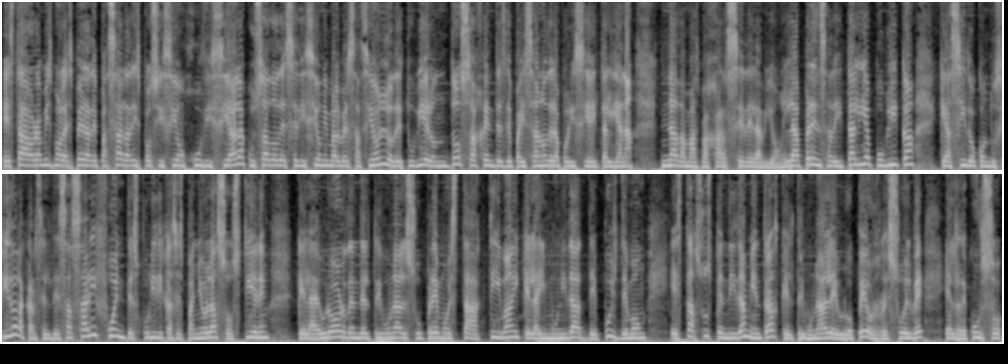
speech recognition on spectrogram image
Está ahora mismo a la espera de pasar a disposición judicial, acusado de sedición y malversación. Lo detuvieron dos agentes de paisano de la policía italiana, nada más bajarse del avión. La prensa de Italia publica que ha sido conducido a la cárcel el de Sassari, fuentes jurídicas españolas sostienen que la euroorden del Tribunal Supremo está activa y que la inmunidad de Puigdemont está suspendida mientras que el Tribunal Europeo resuelve el recurso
